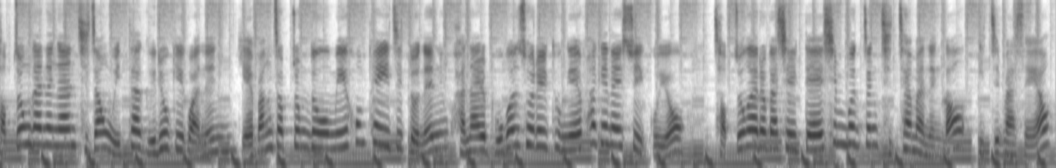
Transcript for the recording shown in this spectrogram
접종 가능한 지정 위탁 의료기관은 예방접종 도우미 홈페이지 또는 관할 보건소를 통해 확인할 수 있고요. 접종하러 가실 때 신분증 지참하는 거 잊지 마세요.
